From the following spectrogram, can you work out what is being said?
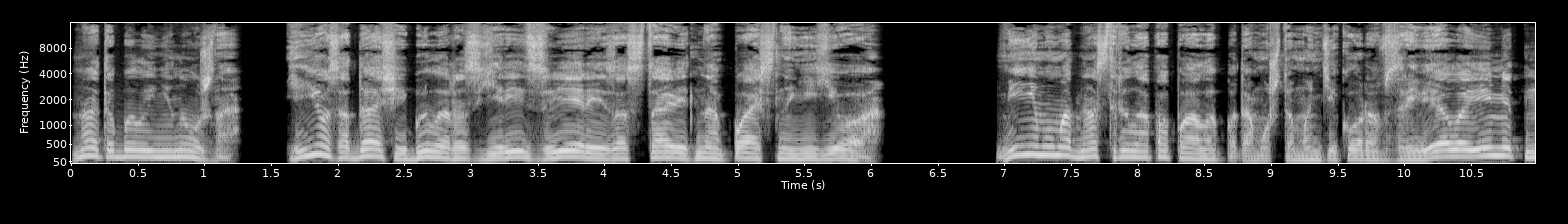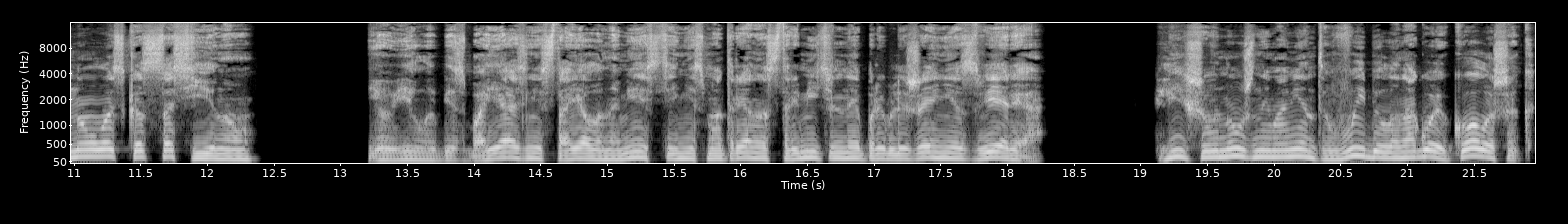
но это было и не нужно. Ее задачей было разъярить зверя и заставить напасть на нее. Минимум одна стрела попала, потому что мантикора взревела и метнулась к ассасину. Ювилла без боязни стояла на месте, несмотря на стремительное приближение зверя. Лишь в нужный момент выбила ногой колышек,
